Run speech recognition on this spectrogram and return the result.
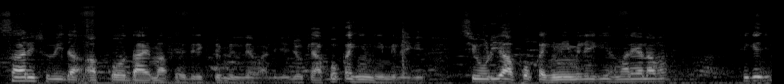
सारी सुविधा आपको दायमा फैब्रिक पे मिलने वाली है, जो कि आपको कहीं नहीं मिलेगी। सी आपको कहीं नहीं मिलेगी हमारे अलावा। ठीक है जी?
